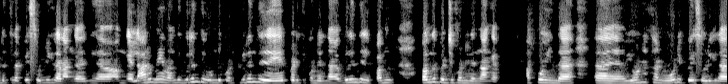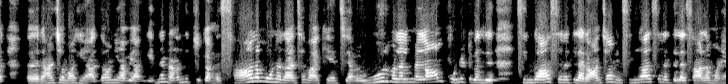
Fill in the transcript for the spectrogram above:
இடத்துல போய் சொல்லுகிறார். அங்க அங்க எல்லாருமே வந்து விருந்து உண்டு விருந்து ஏற்படுத்தி கொண்டிருந்தாங்க. விருந்தில் பங்கு பங்கு பெற்று கொண்டிருந்தாங்க. அப்போ இந்த யோனத்தான் ஓடி போய் சொல்கிறார் ராஜாவாகிய அதோனியாவே அங்க என்ன நடந்துட்டு இருக்காங்க சாலமோன ராஜாவாக்கியாச்சு. அவர் ஊர்வலம் எல்லாம் கொண்டுட்டு வந்து சிங்காசனத்துல ராஜாவின் சிங்காசனத்துல சாலமோனை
